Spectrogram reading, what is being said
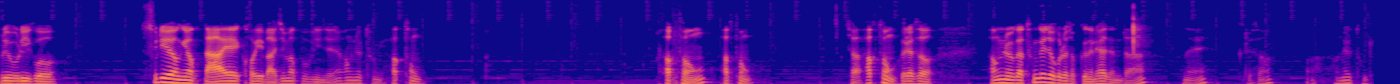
우리 우리 이거 수리 영역 나의 거의 마지막 부분이잖아요. 확률 통계. 확통. 확통. 확통. 자, 확통. 그래서 확률과 통계적으로 접근을 해야 된다. 네. 그래서 어, 확률 통계.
